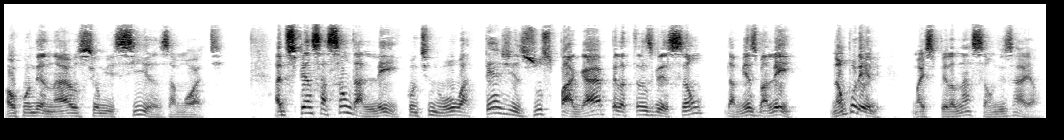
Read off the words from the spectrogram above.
ao condenar o seu Messias à morte. A dispensação da lei continuou até Jesus pagar pela transgressão da mesma lei. Não por ele, mas pela nação de Israel.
